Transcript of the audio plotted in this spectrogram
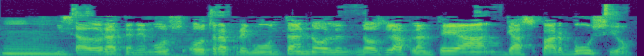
Mm. Isadora, tenemos otra pregunta, nos, nos la plantea Gaspar Bucio.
